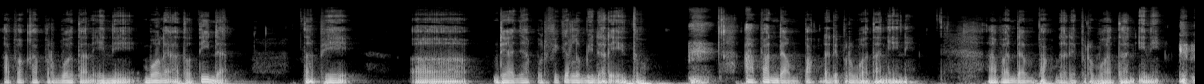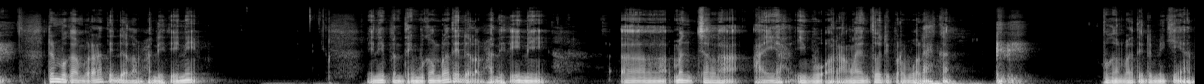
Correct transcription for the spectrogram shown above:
apakah perbuatan ini boleh atau tidak, tapi uh, diajak berpikir lebih dari itu. Apa dampak dari perbuatan ini? apa dampak dari perbuatan ini dan bukan berarti dalam hadis ini ini penting bukan berarti dalam hadis ini uh, mencela ayah ibu orang lain itu diperbolehkan. Bukan berarti demikian.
